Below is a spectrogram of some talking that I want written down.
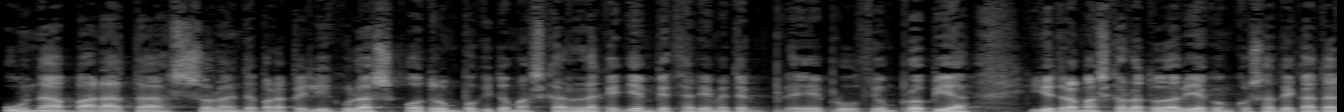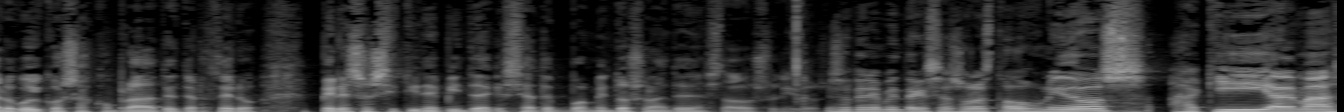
Una barata solamente para películas, otra un poquito más cara en la que ya empezaría a meter eh, producción propia y otra más cara todavía con cosas de catálogo y cosas compradas de tercero. Pero eso sí tiene pinta de que sea de momento solamente en Estados Unidos. Eso tiene pinta que sea solo Estados Unidos. Aquí, además,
